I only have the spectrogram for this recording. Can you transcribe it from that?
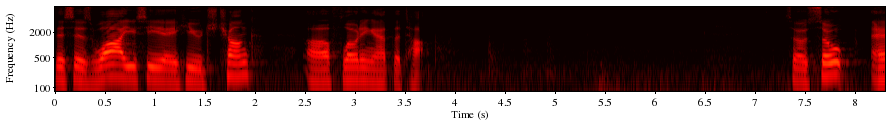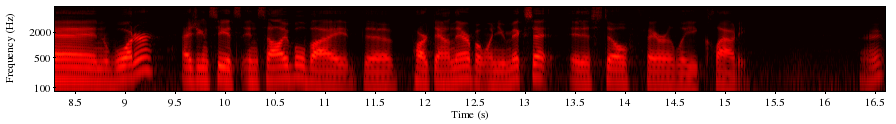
This is why you see a huge chunk uh, floating at the top. So soap and water, as you can see, it's insoluble by the part down there, but when you mix it, it is still fairly cloudy. All right.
